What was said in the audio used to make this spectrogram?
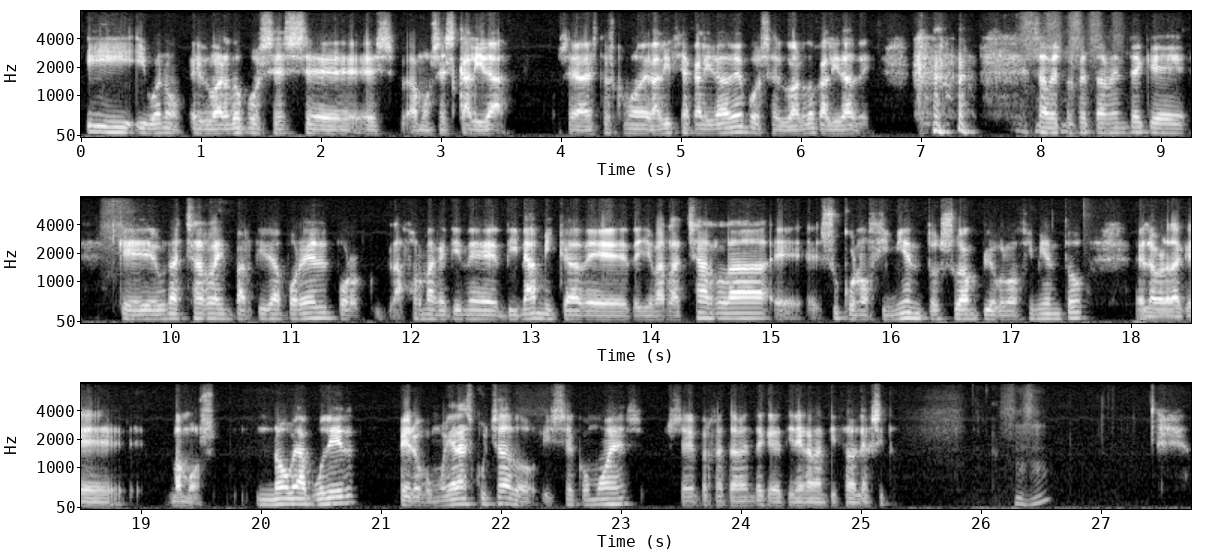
Y, y bueno, Eduardo, pues es, eh, es, vamos, es calidad. O sea, esto es como de Galicia Calidade, pues Eduardo Calidade. Sabes perfectamente que, una charla impartida por él, por la forma que tiene dinámica de, llevar la charla, eh, su conocimiento, su amplio conocimiento, eh, la verdad que, vamos, no voy a acudir, pero como ya la he escuchado y sé cómo es, sé perfectamente que tiene garantizado el éxito.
